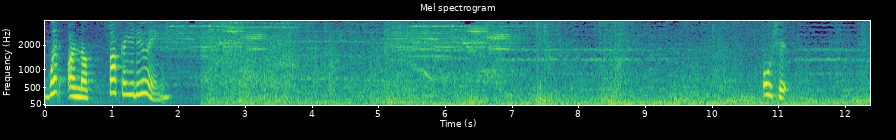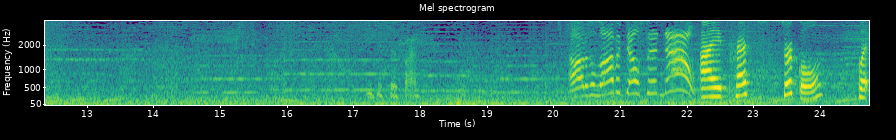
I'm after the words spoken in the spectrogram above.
What on the fuck are you doing? Oh shit. Dude, you're so far. Out of the lava, Delsin, now! I pressed circle, but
